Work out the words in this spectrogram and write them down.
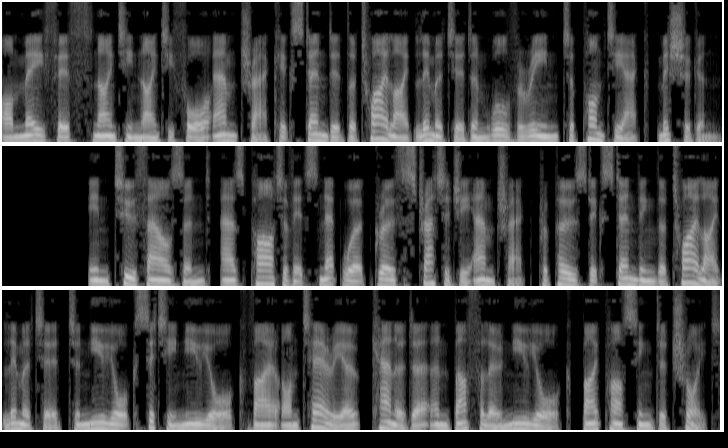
On May 5, 1994 Amtrak extended the Twilight Limited and Wolverine to Pontiac, Michigan. In 2000, as part of its network growth strategy Amtrak proposed extending the Twilight Limited to New York City, New York via Ontario, Canada and Buffalo, New York, bypassing Detroit.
